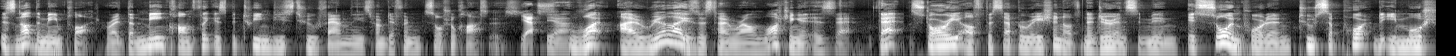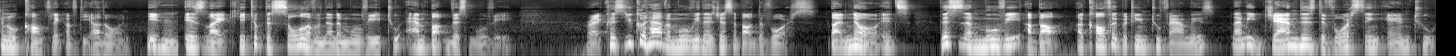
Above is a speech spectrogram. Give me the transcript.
is not the main plot, right? The main conflict is between these two families from different social classes. Yes. Yeah. What I realized this time around watching it is that that story of the separation of Nader and Simin is so important to support the emotional conflict of the other one. It mm-hmm. is like he took the soul of another movie to amp up this movie, right? Because you could have a movie that's just about divorce, but no, it's this is a movie about a conflict between two families. Let me jam this divorce thing in to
